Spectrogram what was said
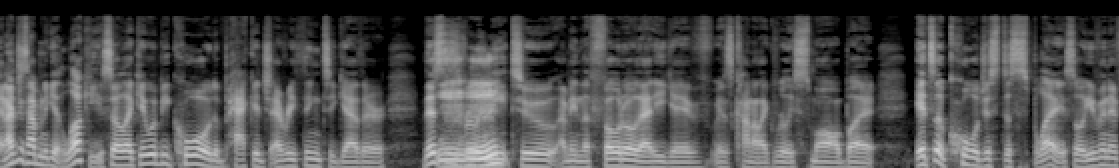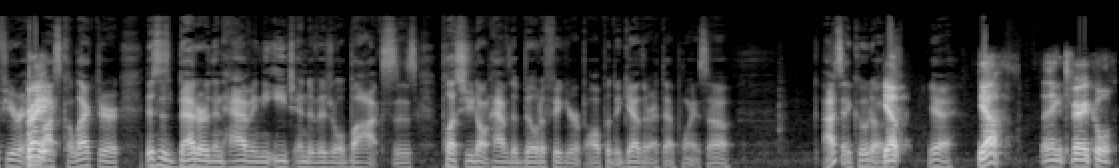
And I just happened to get lucky. So like it would be cool to package everything together. This is really Mhm. neat too. I mean, the photo that he gave is kind of like really small, but it's a cool just display. So even if you're an Right. inbox collector, this is better than having the each individual boxes. Plus, you don't have the build a figure all put together at that point. So I'd say kudos. Yep. Yeah. yeah. I think it's very cool.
